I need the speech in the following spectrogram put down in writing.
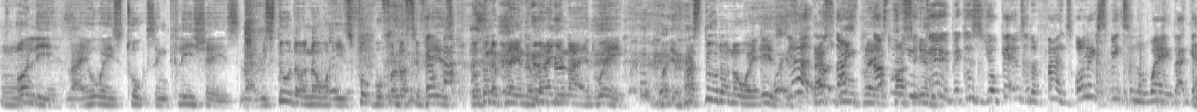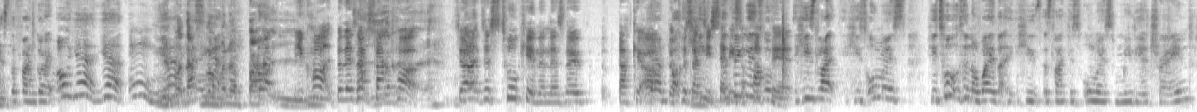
Mm. Ole, like he always talks in cliches. Like we still don't know what his football philosophy is. We're gonna play in the Man United way. I still don't know what it is. Yeah, that's but wing play, that's what you in. do because you're getting to the fans. Ole speaks in a way that gets the fan going, "Oh yeah, yeah, mm, yeah." Yeah, but that's yeah, not yeah." gonna back But- you. You can't, but there's no back up. So like just talking and there's no back it up Yeah, but because, as he- you said, the he's a thing is with- puppet. he's like he's almost he talks in a way that he's it's like he's almost media trained.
